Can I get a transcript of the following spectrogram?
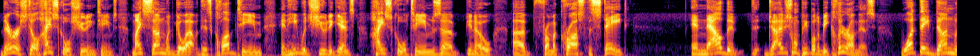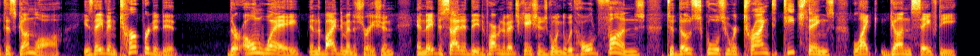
there are still high school shooting teams. My son would go out with his club team and he would shoot against high school teams, uh, you know, uh, from across the state. And now the, I just want people to be clear on this. What they've done with this gun law is they've interpreted it their own way in the Biden administration, and they've decided the Department of Education is going to withhold funds to those schools who are trying to teach things like gun safety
